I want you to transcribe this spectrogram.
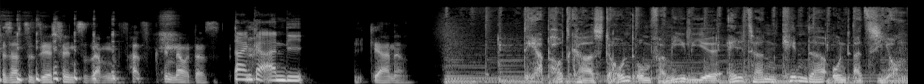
Das hast du sehr schön zusammengefasst, genau das. Danke, Andi. Gerne. Der Podcast rund um Familie, Eltern, Kinder und Erziehung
